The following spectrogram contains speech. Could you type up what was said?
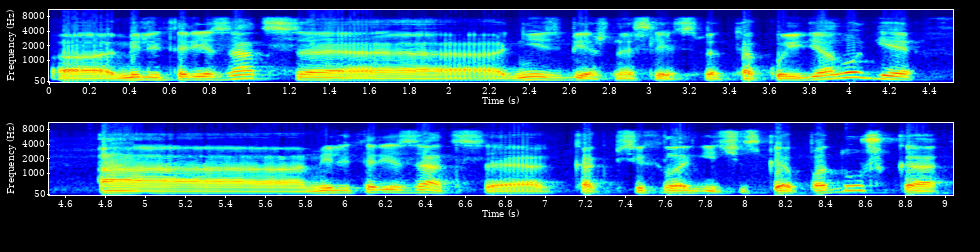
а, милитаризация неизбежное следствие такой идеологии, а милитаризация как психологическая подушка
